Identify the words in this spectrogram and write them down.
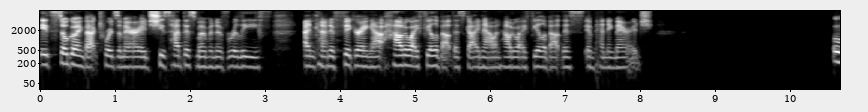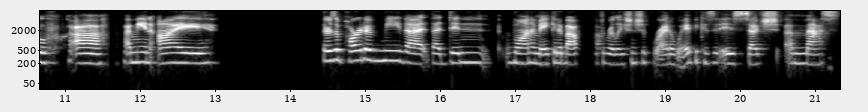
it's still going back towards a marriage? She's had this moment of relief and kind of figuring out how do i feel about this guy now and how do i feel about this impending marriage? Oh uh i mean i there's a part of me that that didn't want to make it about the relationship right away because it is such a massive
